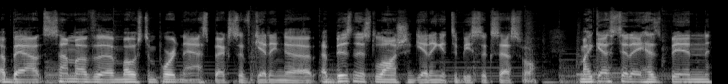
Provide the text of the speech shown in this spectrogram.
about some of the most important aspects of getting a, a business launched and getting it to be successful. My guest today has been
